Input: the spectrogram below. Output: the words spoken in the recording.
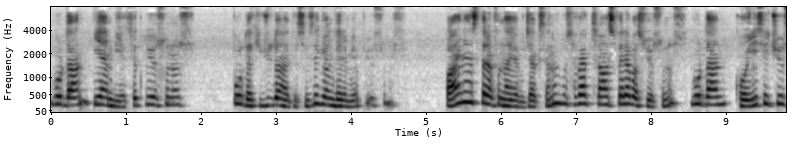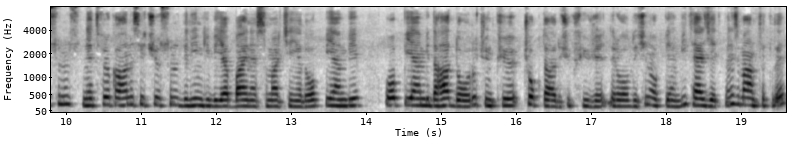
Buradan BNB'ye tıklıyorsunuz. Buradaki cüzdan adresinize gönderim yapıyorsunuz. Binance tarafından yapacaksanız bu sefer transfere basıyorsunuz. Buradan coin'i seçiyorsunuz. Network ağını seçiyorsunuz. Dediğim gibi ya Binance Smart Chain ya da OpBNB. OpBNB daha doğru çünkü çok daha düşük fee ücretleri olduğu için OpBNB'yi tercih etmeniz mantıklı.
